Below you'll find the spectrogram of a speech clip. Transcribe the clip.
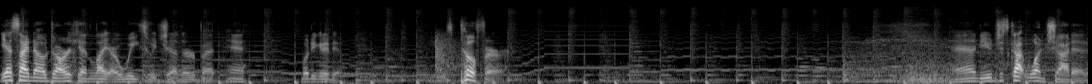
Yes, I know dark and light are weak to each other, but eh, what are you gonna do? Use Pilfer. And you just got one-shotted.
